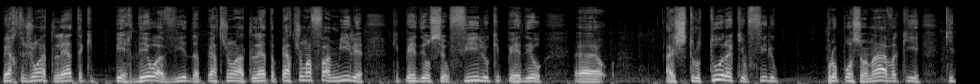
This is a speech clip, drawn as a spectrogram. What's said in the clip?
perto de um atleta que perdeu a vida, perto de um atleta, perto de uma família que perdeu seu filho, que perdeu é, a estrutura que o filho proporcionava, que, que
